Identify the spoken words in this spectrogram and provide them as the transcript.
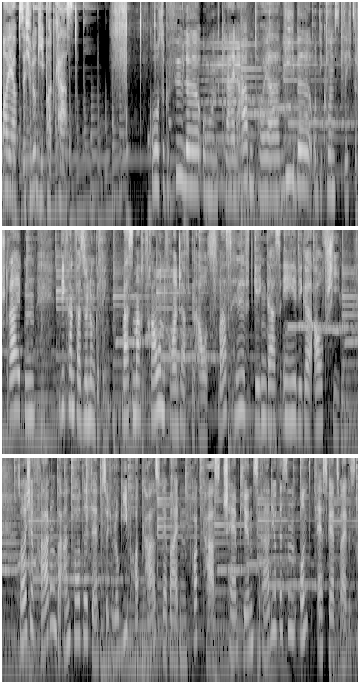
Euer Psychologie-Podcast. Große Gefühle und kleine Abenteuer, Liebe und die Kunst, sich zu streiten. Wie kann Versöhnung gelingen? Was macht Frauenfreundschaften aus? Was hilft gegen das ewige Aufschieben? Solche Fragen beantwortet der Psychologie-Podcast der beiden Podcast-Champions Radiowissen und SWR2 Wissen.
